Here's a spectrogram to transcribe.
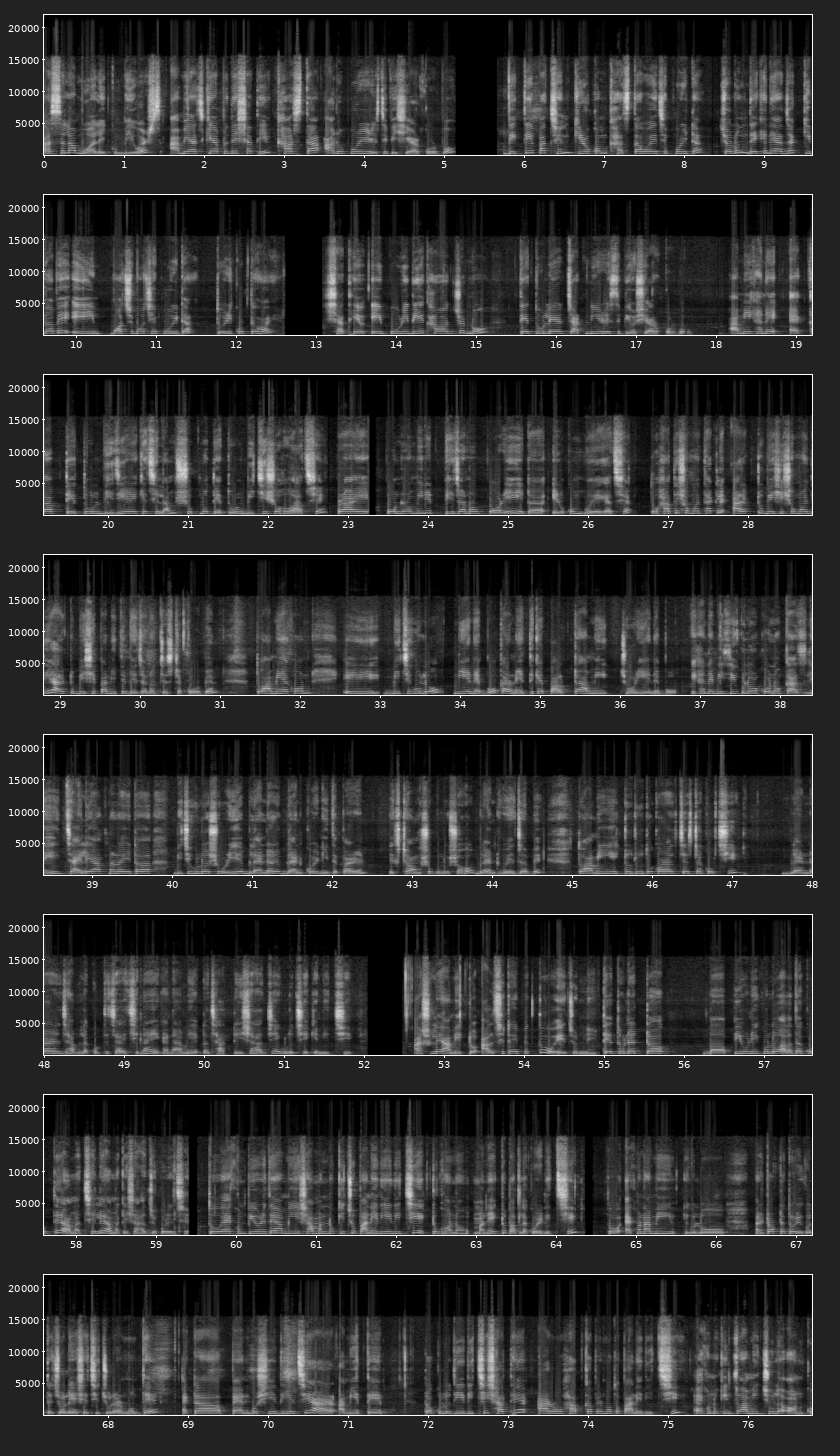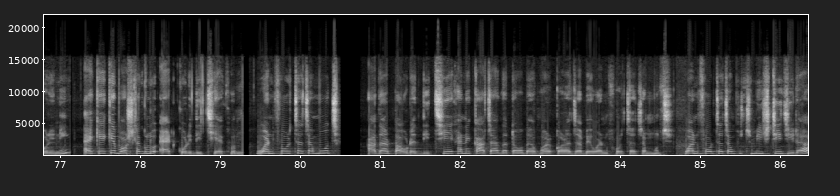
আসসালামু আলাইকুম ভিউয়ার্স, আমি আজকে আপনাদের সাথে খাস্তা আলু পুরি রেসিপি শেয়ার করব। দেখতেই পাচ্ছেন কীরকম খাস্তা হয়েছে পুরিটা। চলুন দেখে নেওয়া যাক কীভাবে এই মচমচে পুরিটা তৈরি করতে হয়। সাথে এই পুরি দিয়ে খাওয়ার জন্য তেঁতুলের চাটনি রেসিপিও শেয়ার করব। আমি এখানে এক কাপ তেঁতুল ভিজিয়ে রেখেছিলাম, শুকনো তেঁতুল বিচি সহ আছে। প্রায় পনেরো মিনিট ভেজানোর পরে এটা এরকম হয়ে গেছে। তো হাতে সময় থাকলে আরেকটু বেশি সময় দিয়ে আরেকটু বেশি পানিতে ভেজানোর চেষ্টা করবেন। তো আমি এখন এই বিচিগুলো নিয়ে নেব, কারণ এর থেকে পাল্পটা আমি ঝরিয়ে নেব। এখানে বিচিগুলোর কোনো কাজ নেই। চাইলে আপনারা এটা বিচিগুলো সরিয়ে ব্লেন্ডারে ব্ল্যান্ড করে নিতে পারেন। এক্সট্রা অংশগুলো সহ ব্ল্যান্ড হয়ে যাবে। তো আমি একটু দ্রুত করার চেষ্টা করছি। ব্লেন্ডারে ঝামেলা করতে চাইছি না, এখানে আমি একটা ছাকনির সাহায্যে এগুলো ছেঁকে নিচ্ছি। আসলে আমি একটু আলসে টাইপের তো, এই জন্যে। তেঁতুলের টক বা পিউরিগুলো আলাদা করতে আমার ছেলে আমাকে সাহায্য করেছে। তো এখন পিউরিতে আমি সামান্য কিছু পানি দিয়ে দিচ্ছি, একটু ঘন মানে একটু পাতলা করে নিচ্ছি। তো এখন আমি এগুলো মানে টকটা তৈরি করতে চলে এসেছি চুলার মধ্যে। একটা প্যান বসিয়ে দিয়েছি আর আমি এতে টকগুলো দিয়ে দিচ্ছি, সাথে আরও হাফ কাপের মতো পানি দিচ্ছি। এখনও কিন্তু আমি চুলা অন করিনি। একে একে মশলাগুলো অ্যাড করে দিচ্ছি এখন। ওয়ান ফোর চা চামচ আদার পাউডার দিচ্ছি। এখানে কাঁচা আদাটাও ব্যবহার করা যাবে ওয়ান ফোর চা চামচ। ওয়ান ফোর চা চামচ মিষ্টি জিরা।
